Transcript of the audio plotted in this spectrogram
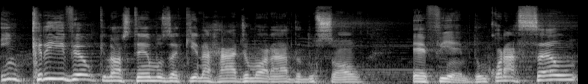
incrível que nós temos aqui na Rádio Morada do Sol FM, de um coração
